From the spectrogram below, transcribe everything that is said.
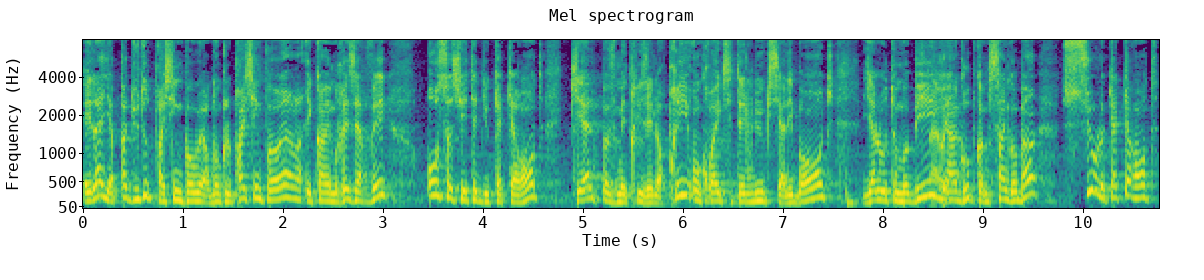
Et là, il n'y a pas du tout de pricing power. Donc le pricing power est quand même réservé aux sociétés du CAC 40 qui, elles, peuvent maîtriser leurs prix. On croyait que c'était le luxe, il y a les banques, il y a l'automobile, bah il y a un groupe comme Saint-Gobain sur le CAC 40.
